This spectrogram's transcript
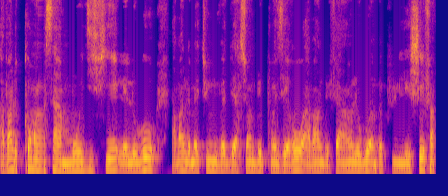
avant de commencer à modifier les logos, avant de mettre une nouvelle version 2.0, avant de faire un logo un peu plus léché. Enfin,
